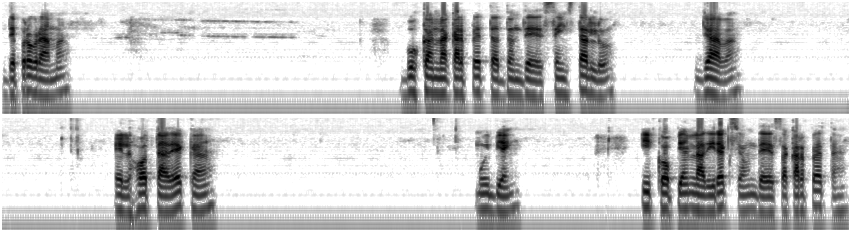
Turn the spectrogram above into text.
de programa, buscan la carpeta donde se instaló Java, el JDK, muy bien, y copian la dirección de esa carpeta.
